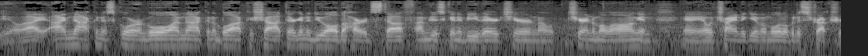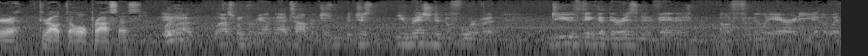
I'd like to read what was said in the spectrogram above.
you know, I, I'm not going to score a goal. I'm not going to block a shot. They're going to do all the hard stuff. I'm just going to be there cheering cheering them along and, and you know trying to give them a little bit of structure throughout the whole process. Yeah, last one for me on that topic. Just just you mentioned it before, but do you think that there is an advantage of familiarity with,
